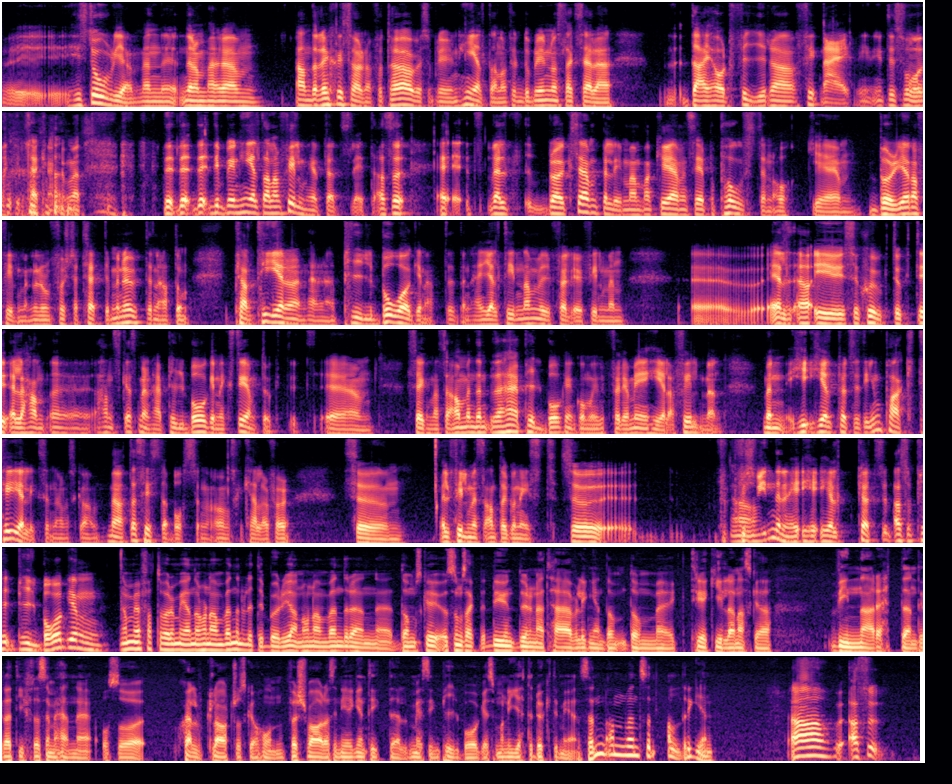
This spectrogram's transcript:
historia men eh, när de här um, andra regissörerna får ta över så blir det en helt annan film. Då blir det någon slags här, eh, Die Hard 4 film. Nej, inte så kanske, men det, det, det blir en helt annan film helt plötsligt. Alltså, eh, ett väldigt bra exempel är, man, man kan ju även se på posten och eh, början av filmen, eller de första 30 minuterna, att de planterar den här pilbågen, att den här hjältinnan vi följer i filmen eh, är ju så sjukt duktig, eller han, eh, handskas med den här pilbågen extremt duktigt. Eh, så tänker man så här, ja men den, den här pilbågen kommer ju följa med i hela filmen. Men he, helt plötsligt in på akt 3 liksom, när de ska möta sista bossen, vad de ska kalla det för, så, eller filmens antagonist, så eh, Ja. försvinner den he, helt plötsligt. Alltså pi- pilbågen, Ja, men jag fattar vad du menar. Hon använder det lite i början. Hon använder den, eh, de ska ju, som sagt, det är ju inte den här tävlingen. De, de eh, tre killarna ska vinna rätten till att gifta sig med henne och så självklart så ska hon försvara sin egen titel med sin pilbåge som hon är jätteduktig med. Sen används den aldrig igen. Ja, alltså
